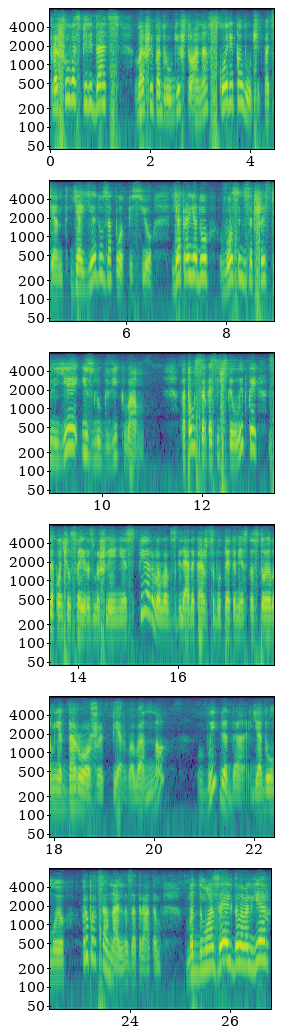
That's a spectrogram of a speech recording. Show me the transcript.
«Прошу вас передать вашей подруге, что она вскоре получит патент. Я еду за подписью. Я проеду 86 лье из любви к вам». Потом с саркастической улыбкой закончил свои размышления. С первого взгляда кажется, будто это место стоило мне дороже первого, но выгода, я думаю, пропорциональна затратам. Мадемуазель де лавальер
